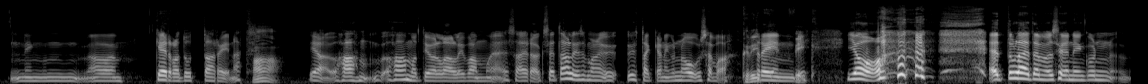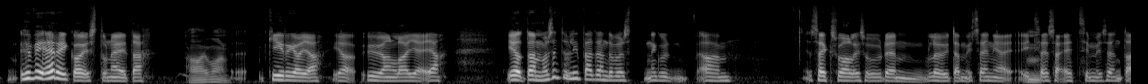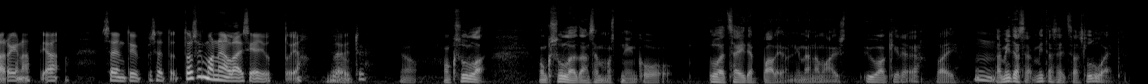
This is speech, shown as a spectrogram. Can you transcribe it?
niin kuin, ö, kerrotut tarinat. Ah, Ja hahmo- hahmot, joilla oli vammoja ja sairauksia. Tämä oli semmoinen yhtäkkiä niin kuin nouseva Cryptfic. trendi. Joo. että tulee tämmöisiä niin kuin hyvin erikoistuneita aivan. kirjoja ja YA-lajeja. Ja tämmöiset ylipäätään tämmöiset niin kuin, ähm, seksuaalisuuden löytämisen ja itsensä mm. etsimisen tarinat ja sen tyyppiset. Tosi monenlaisia juttuja Joo. löytyy. Joo. Onko sulla, onko sulla jotain semmoista, niin kuin, luet sä itse paljon nimenomaan just YA-kirjoja vai, mm. tai mitä sä, mitä sä itse asiassa luet?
